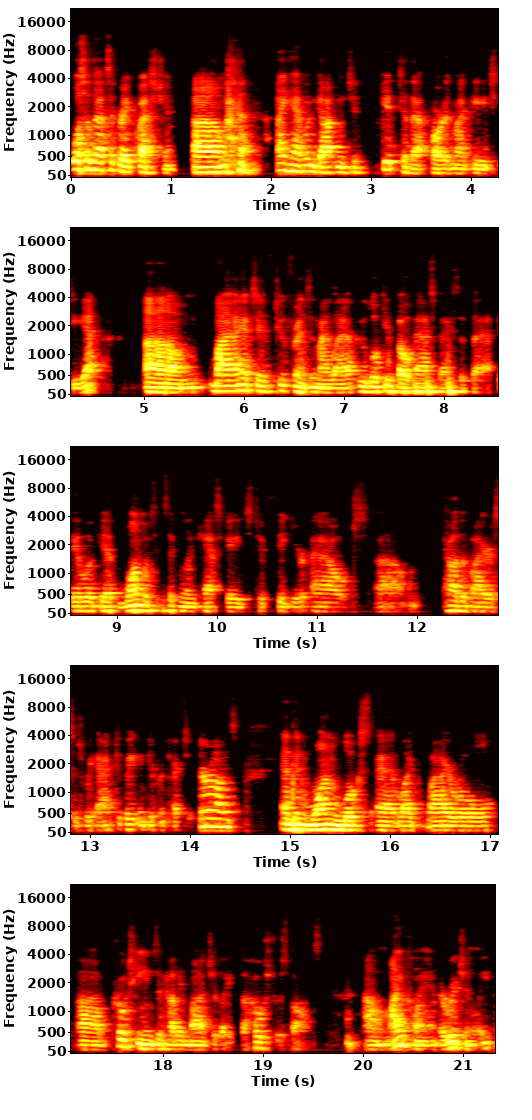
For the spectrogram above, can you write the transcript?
Well, so that's a great question. Um, I haven't gotten to get to that part of my PhD yet. Um, my, I actually have two friends in my lab who look at both aspects of that. They look at one looks at signaling cascades to figure out um, how the viruses reactivate in different types of neurons. And then one looks at like viral uh, proteins and how they modulate the host response. Um, my plan originally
